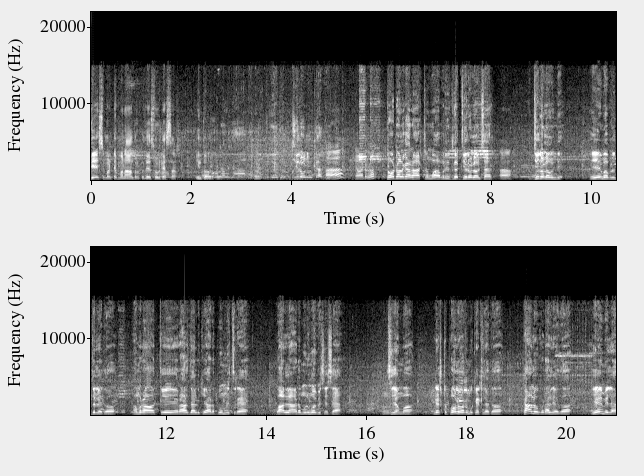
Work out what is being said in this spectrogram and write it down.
దేశం అంటే మన ఆంధ్రప్రదేశ్ ఒకటే సార్. ఇంతవరకు? ఏమంటారు? టోటల్గా రాష్ట్రము అభివృద్ధిలో జీరోలో ఉంది సార్. ఆ. జీరోలో ఉంది. ఏం అభివృద్ధి లేదు. అమరావతి రాజధానికి ఆడ భూములు ఇచ్చిరే. వాళ్ళని ఆడ మునిమోపించేసా సీఎం. నెక్స్ట్ పోలవరం కట్టలేదు. కాలువ కూడా లేదు. ఏమీ లే.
